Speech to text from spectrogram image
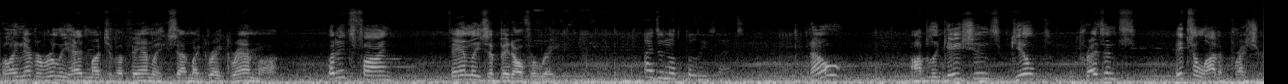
Well, I never really had much of a family except my great-grandma. But it's fine. Family's a bit overrated. I do not believe that. No? Obligations, guilt, presents. It's a lot of pressure.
